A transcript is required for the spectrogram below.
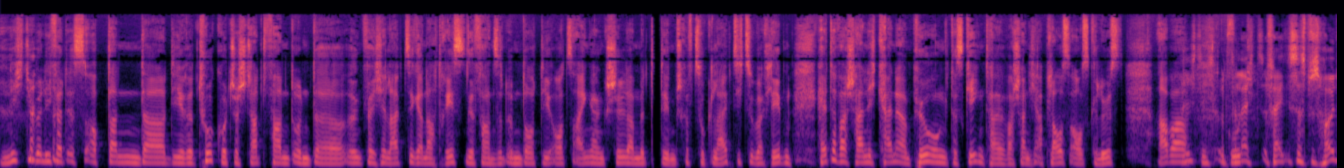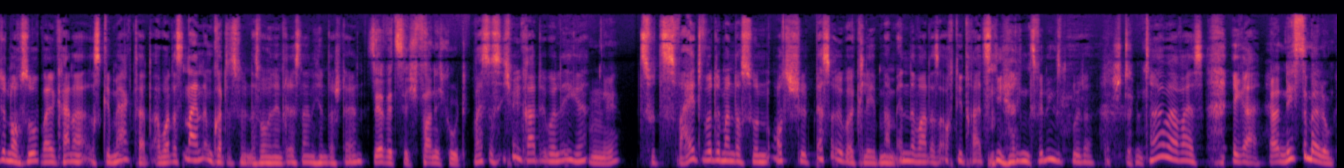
Nicht überliefert ist, ob dann da die Retourkutsche stattfand und äh, irgendwelche Leipziger nach Dresden gefahren sind, um dort die Ortseingangsschilder mit dem Schriftzug Leipzig zu überkleben. Hätte wahrscheinlich keine Empörung, das Gegenteil, wahrscheinlich Applaus ausgelöst. Aber Richtig. Und gut, vielleicht, vielleicht ist das bis heute noch so, weil keiner es gemerkt hat. Aber das, nein, um Gottes Willen, das wollen wir den Dresdner nicht unterstellen. sehr witzig, fand ich gut. Weißt du, was ich mir gerade überlege? Nee, Zu zweit würde man doch so ein Ortsschild besser überkleben. Am Ende waren das auch die 13-jährigen Zwillingsbrüder. stimmt. Na, wer weiß. Egal. Äh, nächste Meldung,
